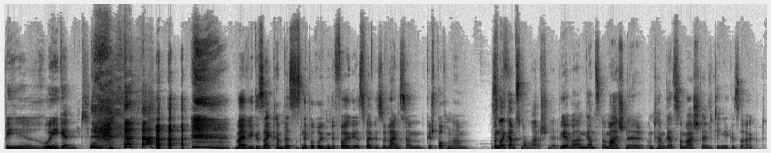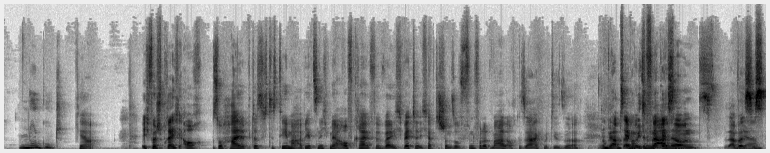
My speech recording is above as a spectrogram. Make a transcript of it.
beruhigend. weil wir gesagt haben, dass es eine beruhigende Folge ist, weil wir so langsam gesprochen haben. Das Und war ganz normal schnell. wir waren ganz normal schnell und haben ganz normal schnelle Dinge gesagt. Nun gut. Ja. Ich verspreche auch so halb, dass ich das Thema ab jetzt nicht mehr aufgreife, weil ich wette, ich habe das schon so 500 Mal auch gesagt mit dieser Und wir haben es emotionale und aber es, Ja. ist,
